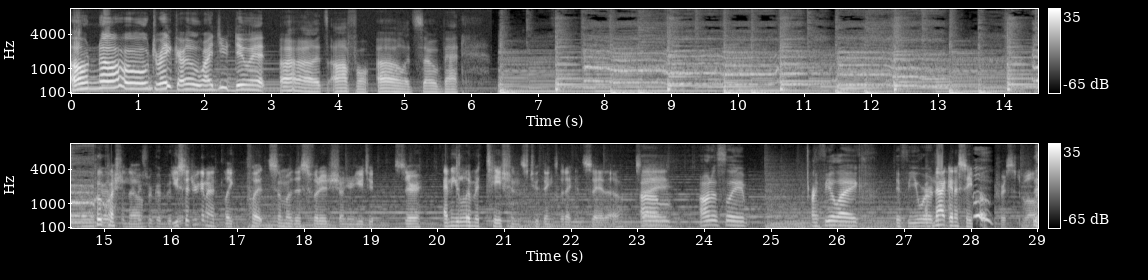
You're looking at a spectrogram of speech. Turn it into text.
Oh no, Draco, why'd you do it? Oh, it's awful. Oh, it's so bad. Quick question though. For good You said you're gonna like put some of this footage on your YouTube. Is there any limitations to things that I can say though? Say, Um, honestly, I feel like if you were I'm not gonna say first of all.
